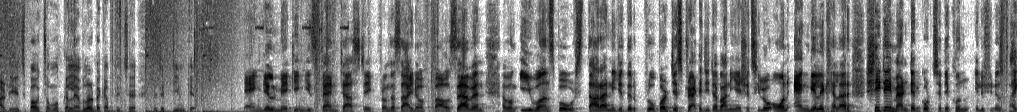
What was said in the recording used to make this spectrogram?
আর ডিজ পাওয়ার চমৎকার লেভেলার ব্যাকআপ দিচ্ছে নিজের টিমকে angle making is fantastic from the side of পাও সেভেন এবং ই ওয়ান স্পোর্টস তারা নিজেদের প্রপার যে স্ট্র্যাটেজিটা বানিয়ে এসেছিল অন অ্যাঙ্গেলে খেলার সেটাই মেনটেন করছে। দেখুন এলিশিনিয়াস ভাই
